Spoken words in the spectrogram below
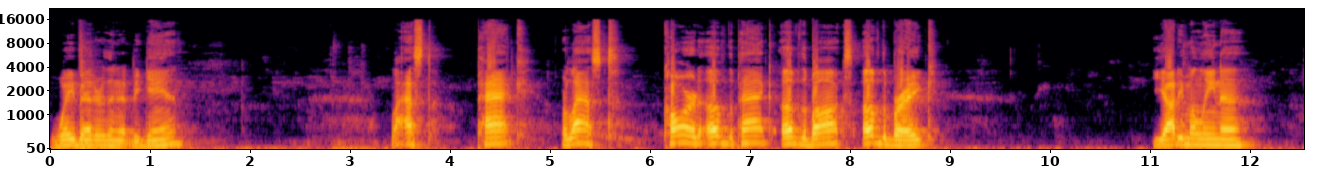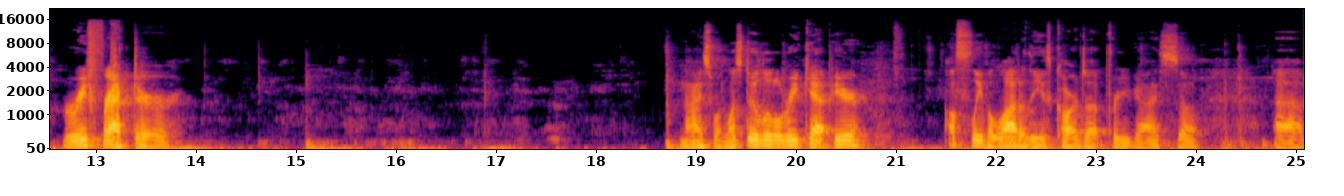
way better than it began. Last pack or last card of the pack, of the box, of the break. Yadi Molina Refractor. Nice one. Let's do a little recap here. I'll sleeve a lot of these cards up for you guys. So uh,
